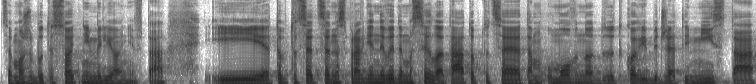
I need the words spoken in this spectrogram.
це може бути сотні мільйонів. Та і тобто, це це насправді невидима сила. Та тобто, це там умовно додаткові бюджети міста.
